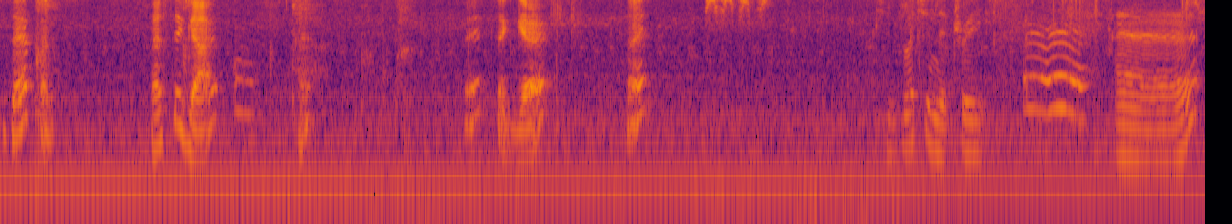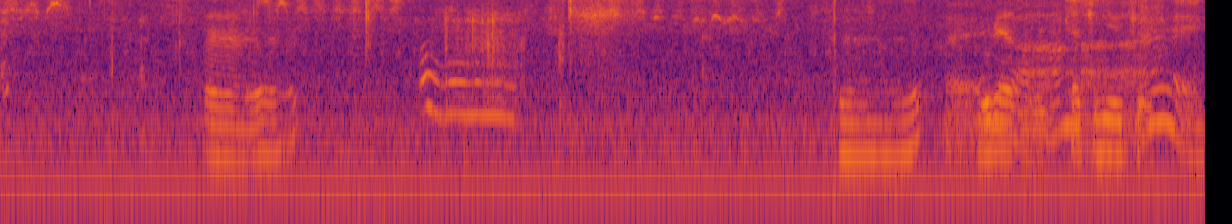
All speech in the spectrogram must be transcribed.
What's happened? That's a guy. Huh? That's a guy. Hey? She's watching the trees. Uh, uh, look out, it's catching you too.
